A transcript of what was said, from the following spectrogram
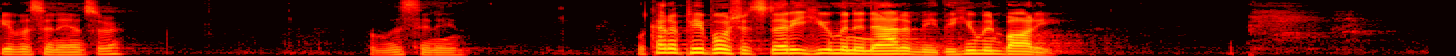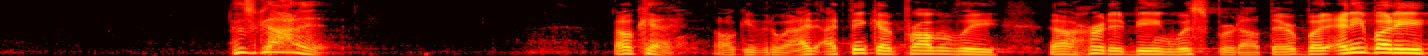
give us an answer? I'm listening. What kind of people should study human anatomy, the human body? Who's got it? Okay, I'll give it away. I, I think I probably uh, heard it being whispered out there, but anybody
